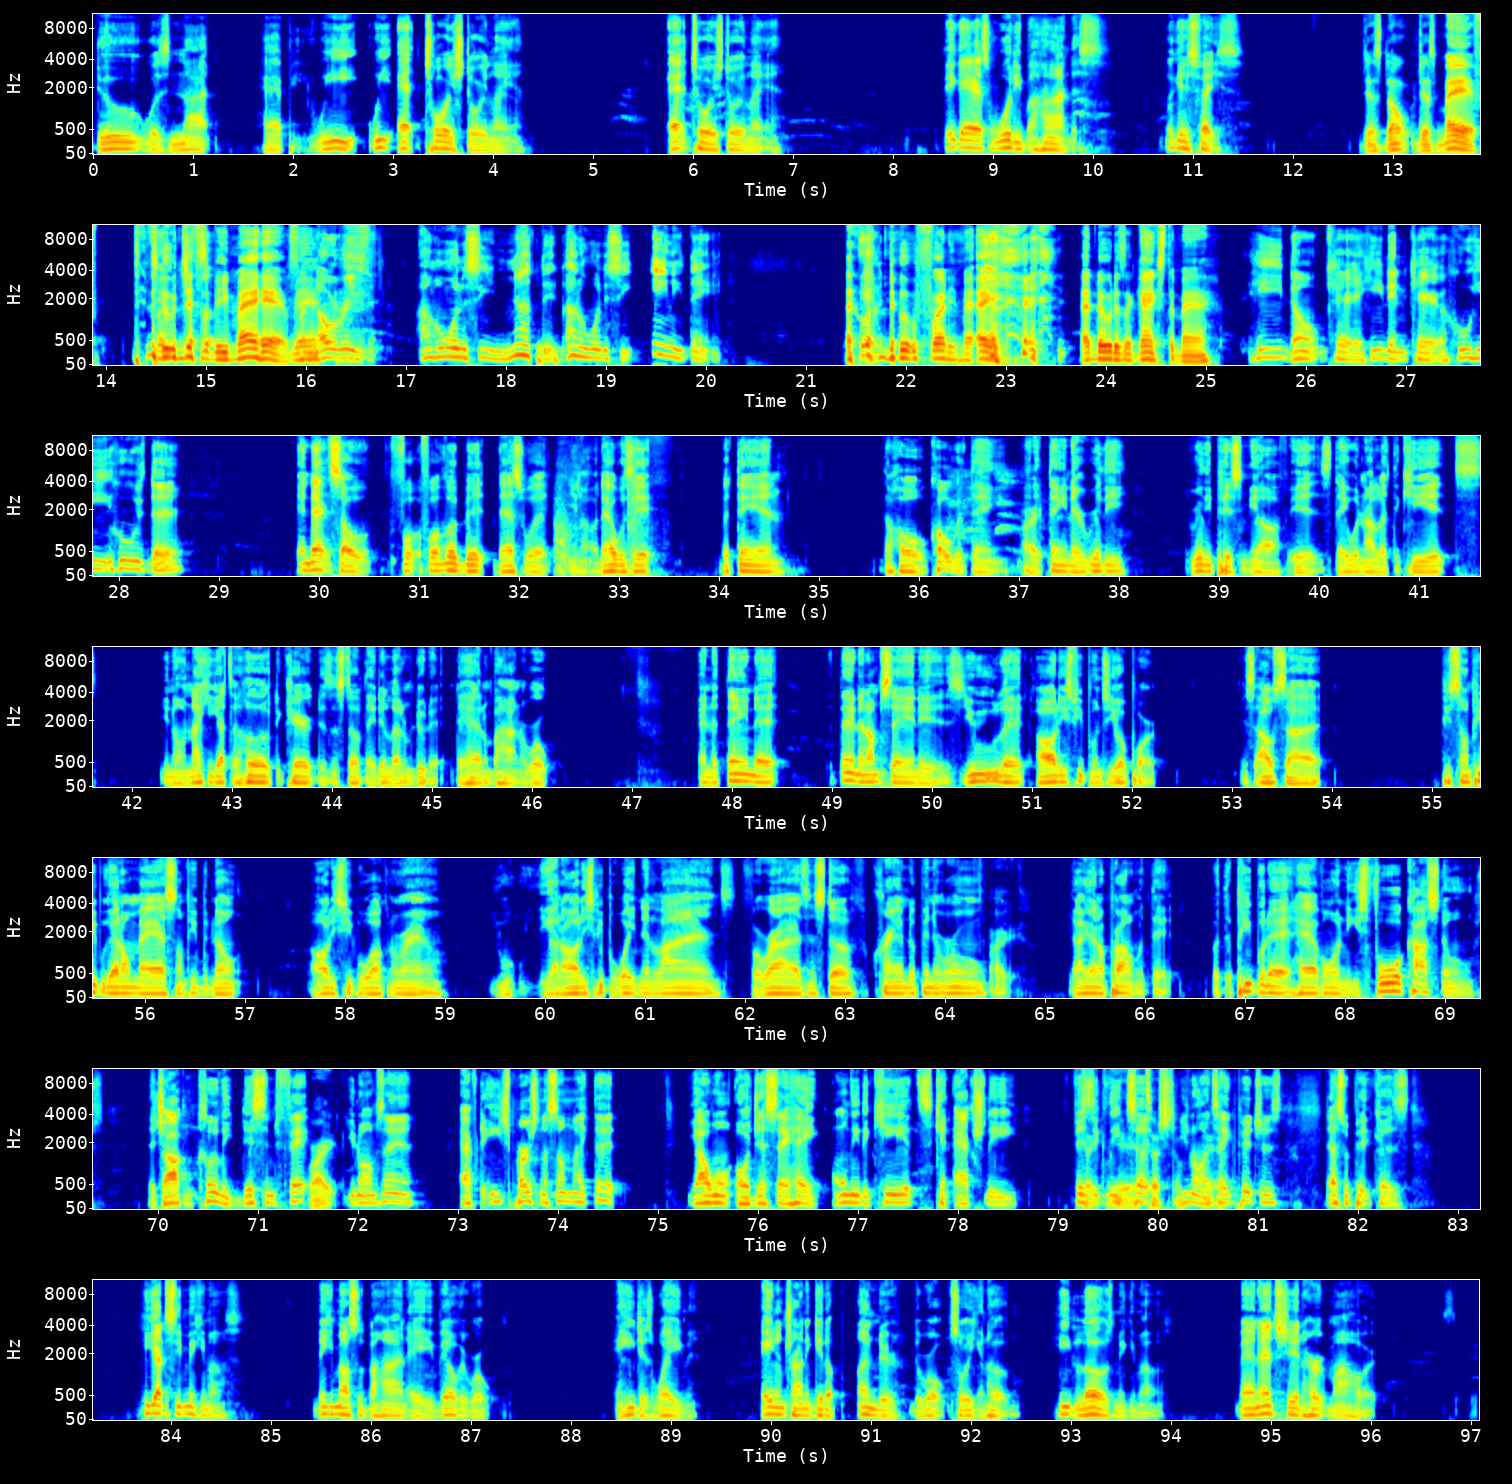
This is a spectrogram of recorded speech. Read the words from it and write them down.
dude was not happy. We we at Toy Story Land. At Toy Story Land. Big ass Woody behind us. Look at his face. Just don't just mad. For- Dude, just for- be mad, for man. no reason. I don't want to see nothing. I don't want to see anything. That little dude funny, man. Hey, that dude is a gangster, man. he don't care. He didn't care who he who was there. And that so for for a little bit, that's what you know. That was it. But then the whole COVID thing, and the thing that really really pissed me off is they would not let the kids. You know, Nike got to hug the characters and stuff. They didn't let them do that. They had them behind the rope. And the thing that the thing that I'm saying is, you let all these people into your park. It's outside. Some people got on masks, some people don't. All these people walking around. You you got all these people waiting in lines for rides and stuff, crammed up in the room. Right. Y'all ain't got no problem with that. But the people that have on these full costumes that y'all can clearly disinfect, Right. You know what I'm saying? After each person or something like that, y'all want or just say, hey, only the kids can actually physically yeah, touch, touch you know, and yeah. take pictures. That's what because he got to see Mickey Mouse. Mickey Mouse was behind a velvet rope, and he just waving. Aiden trying to get up under the rope so he can hug him. He loves Mickey Mouse. Man, that shit hurt my heart.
